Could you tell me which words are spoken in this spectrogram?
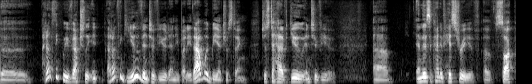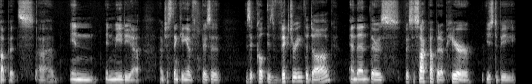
Uh, I don't think we've actually. I don't think you've interviewed anybody. That would be interesting, just to have you interview. Uh, and there's a kind of history of, of sock puppets uh, in in media. I'm just thinking of there's a is it called is Victory the dog, and then there's there's a sock puppet up here used to be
